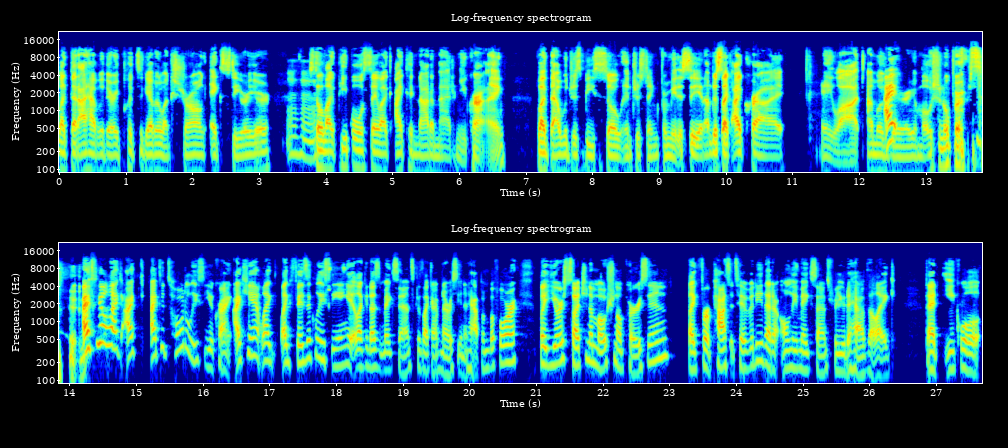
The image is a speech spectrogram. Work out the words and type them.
like that. I have a very put together, like strong exterior. Mhm. So like people will say like I could not imagine you crying. Like that would just be so interesting for me to see. And I'm just like I cry a lot. I'm a I- very emotional person. I feel like I I could totally see you crying. I can't like like physically seeing it like it doesn't make sense because like I've never seen it happen before. But you're such an emotional person, like for positivity, that it only makes sense for you to have that like that equal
